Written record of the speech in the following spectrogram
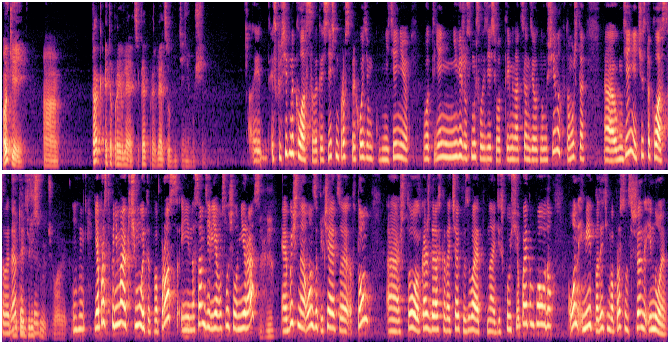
Окей. А как это проявляется? Как проявляется угнетение мужчин? исключительно классовое. То есть здесь мы просто приходим к угнетению. Вот я не вижу смысла здесь вот именно акцент делать на мужчинах, потому что э, угнетение чисто классовое. Да? Это интересует есть, человека. Угу. Я просто понимаю, к чему этот вопрос, и на самом деле я его слышала не раз. Угу. И обычно он заключается в том, Э, что каждый раз, когда человек вызывает на дискуссию по этому поводу, он имеет под этим вопросом совершенно иное.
